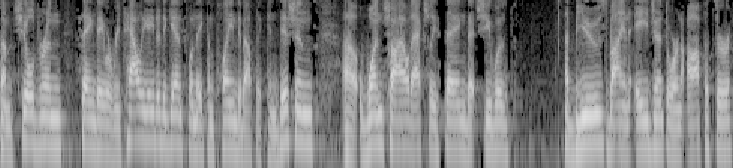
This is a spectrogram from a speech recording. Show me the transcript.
some children saying they were retaliated against when they complained about the conditions. Uh, one child actually saying that she was abused by an agent or an officer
